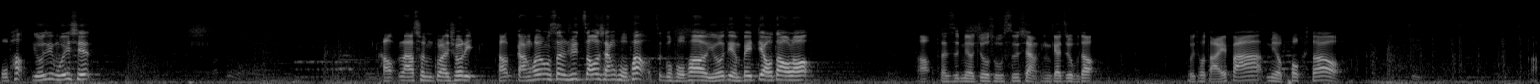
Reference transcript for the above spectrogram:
火炮有点危险。好，拉村过来修理，好，赶快用圣去招降火炮，这个火炮有点被吊到了，好，但是没有救赎思想，应该救不到。回头打一发，没有 poke 到，好，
